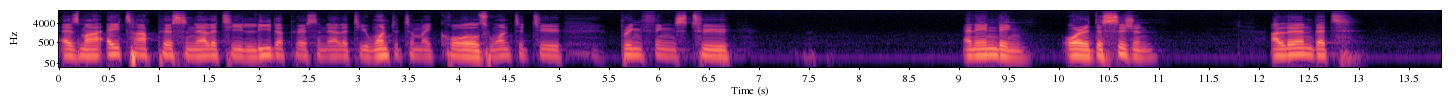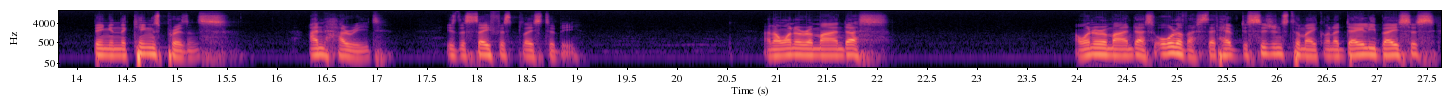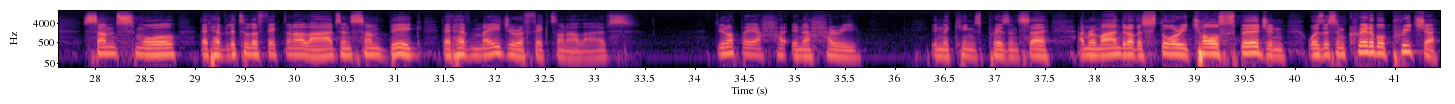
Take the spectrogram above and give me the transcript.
as my A type personality, leader personality, wanted to make calls, wanted to bring things to an ending or a decision. I learned that being in the king's presence, unhurried, is the safest place to be. And I want to remind us I want to remind us, all of us that have decisions to make on a daily basis, some small that have little effect on our lives, and some big that have major effects on our lives. Do not be in a hurry in the king's presence. Uh, I'm reminded of a story. Charles Spurgeon was this incredible preacher.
